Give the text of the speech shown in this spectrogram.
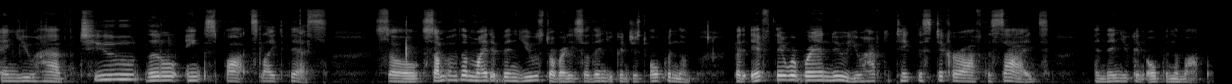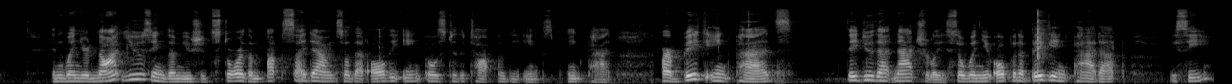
and you have two little ink spots like this. So some of them might have been used already, so then you can just open them. But if they were brand new, you have to take the sticker off the sides, and then you can open them up. And when you're not using them, you should store them upside down so that all the ink goes to the top of the ink, ink pad. Our big ink pads, they do that naturally. So when you open a big ink pad up, you see,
